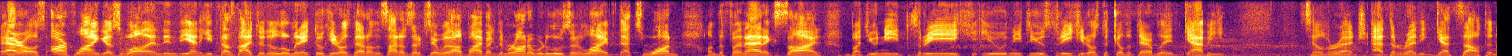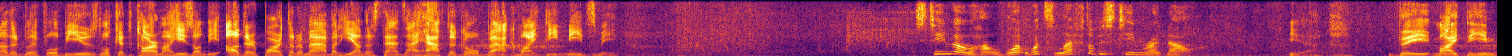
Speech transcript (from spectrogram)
Arrows are flying as well. And in the end, he does die to the Illuminate. Two heroes dead on the side of Xerxia without buyback. The Mirana will lose her life. That's one on the Fnatic side. But you need three. You need to use three heroes to kill the Terrorblade. Gabbi. Silver Edge at the ready, gets out. Another glyph will be used. Look at Karma. He's on the other part of the map, but he understands I have to go back. My team needs me. His team though, how what what's left of his team right now? Yeah. The my team,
